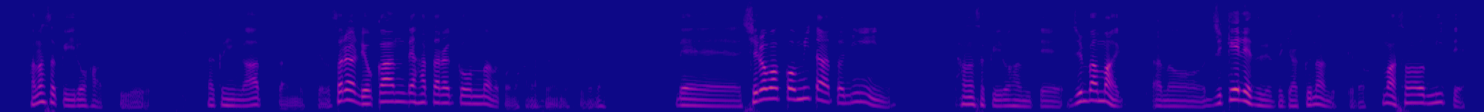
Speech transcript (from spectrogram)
「花咲くいろは」っていう作品があったんですけどそれは旅館で働く女の子の話なんですけどね。で白箱を見た後に「花咲くいろは」見て順番まああの時系列で言うと逆なんですけどまあその見て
